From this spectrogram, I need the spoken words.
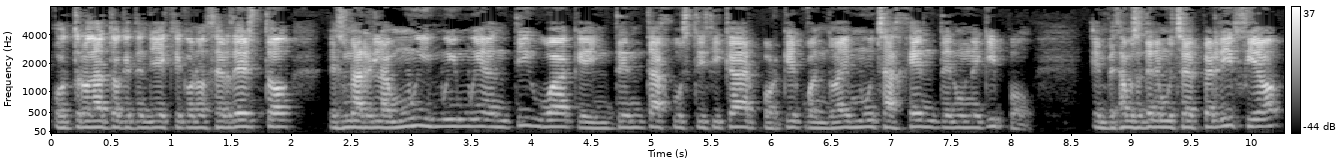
otro dato que tendríais que conocer de esto es una regla muy, muy, muy antigua que intenta justificar por qué cuando hay mucha gente en un equipo empezamos a tener mucho desperdicio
